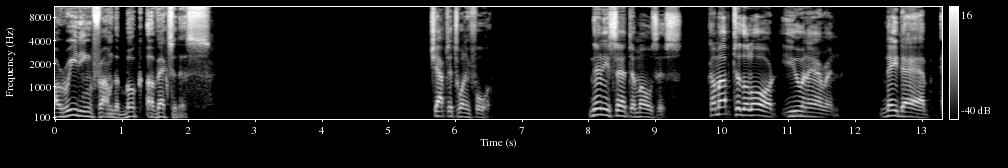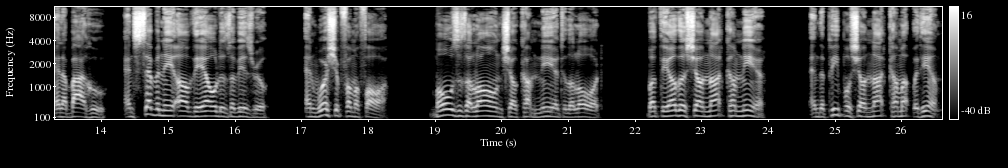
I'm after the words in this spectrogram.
A reading from the book of Exodus, chapter 24. Then he said to Moses, Come up to the Lord, you and Aaron, Nadab and Abihu, and seventy of the elders of Israel, and worship from afar. Moses alone shall come near to the Lord, but the others shall not come near, and the people shall not come up with him.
